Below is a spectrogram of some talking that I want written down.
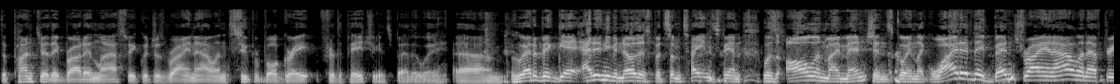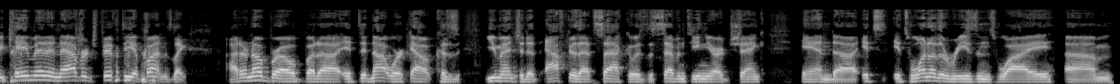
the punter they brought in last week, which was Ryan Allen, Super Bowl great for the Patriots, by the way. Um, who had a big game. I didn't even know this, but some Titans fan was all in my mentions, going like, "Why did they bench Ryan Allen after he came in and averaged fifty a punt?" It's like. I don't know, bro, but uh, it did not work out because you mentioned it. After that sack, it was the 17 yard shank, and uh, it's it's one of the reasons why um,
